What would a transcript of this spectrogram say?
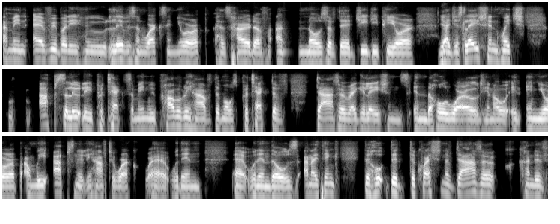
I mean, everybody who lives and works in Europe has heard of and knows of the GDPR yep. legislation, which absolutely protects. I mean, we probably have the most protective data regulations in the whole world, you know, in, in Europe, and we absolutely have to work uh, within uh, within those. And I think the whole the, the question of data kind of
